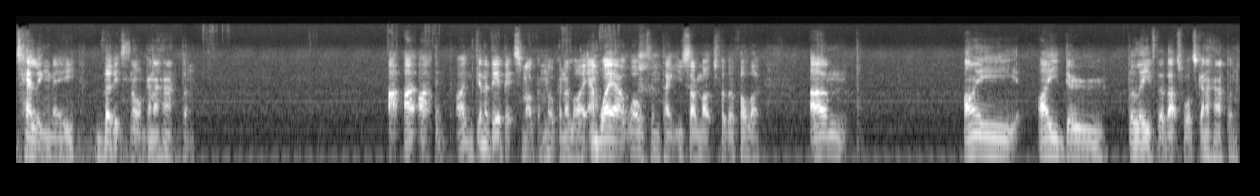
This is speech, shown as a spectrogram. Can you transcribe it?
telling me that it's not going to happen. I, I, I, I'm going to be a bit smug, I'm not going to lie. And way out, Walton, thank you so much for the follow. Um, I, I do believe that that's what's going to happen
